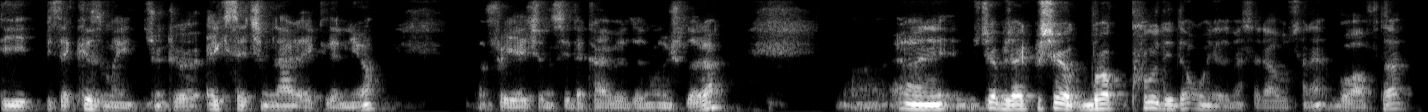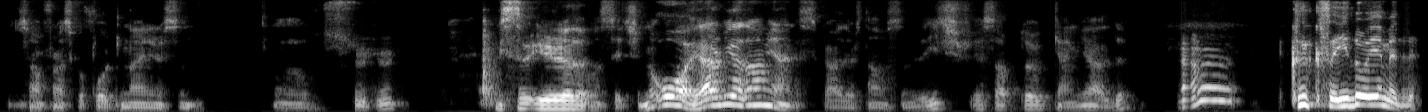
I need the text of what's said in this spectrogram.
Değil, bize kızmayın. Çünkü ek seçimler ekleniyor. Free agency'de kaybedilen oyunculara. Yani yapacak bir şey yok. Brock Purdy de oynadı mesela bu sene, bu hafta. San Francisco 49ers'ın e. Mr. Irrelevant seçimi. O ayar bir adam yani Skyler Thompson. Hiç hesapta yokken geldi. Ama 40 sayı da o yemedi.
